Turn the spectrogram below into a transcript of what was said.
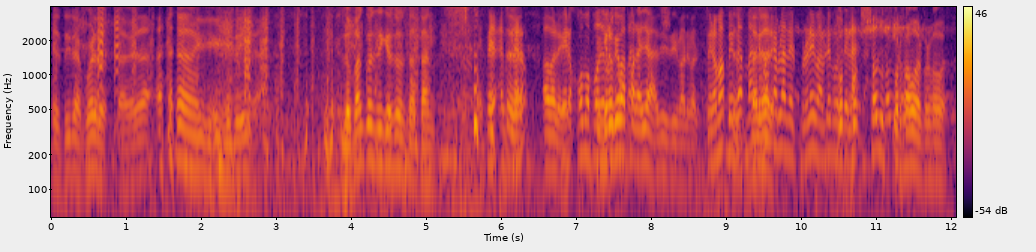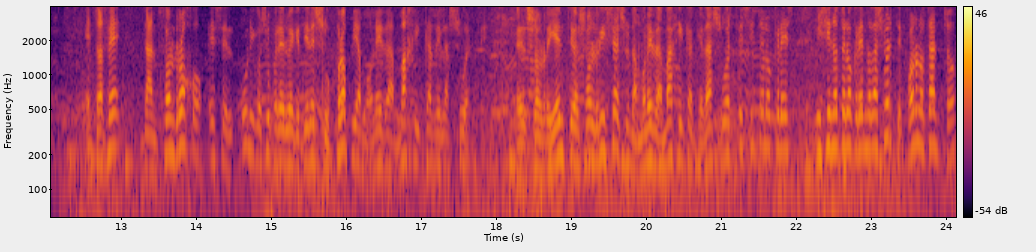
Estoy de acuerdo, la verdad. que, que te diga. Los bancos sí que son satán. Eh, pero, claro, Ah, vale. pero ¿cómo Que podemos Creo que vas combatir- para allá. Sí, sí, vale, vale. Pero ma- Dale, mejor dale. que hablar del problema, hablemos Por, de la por- solución. por favor, por favor. Entonces, Danzón Rojo es el único superhéroe que tiene su propia moneda mágica de la suerte. El sonriente o sonrisa es una moneda mágica que da suerte si te lo crees y si no te lo crees no da suerte. Por lo tanto,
